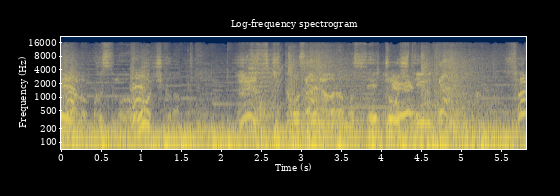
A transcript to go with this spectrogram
聖夜のコスモが大きくなっていくつき倒されながらも成長しているというのかそれ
